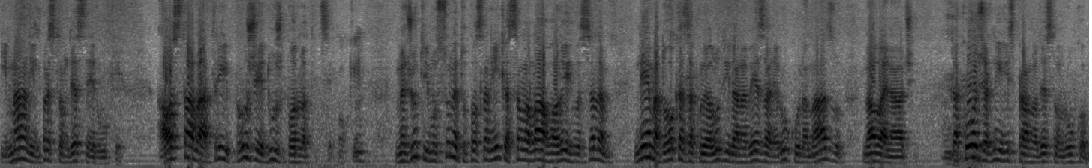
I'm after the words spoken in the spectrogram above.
i malim prstom desne ruke a ostala tri pruže duž podlatice. Okay. Međutim, u sunetu poslanika, sallallahu alaihi wa sallam, nema dokaza koja aludira na vezanje ruku na mazu na ovaj način. Također nije ispravno desnom rukom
